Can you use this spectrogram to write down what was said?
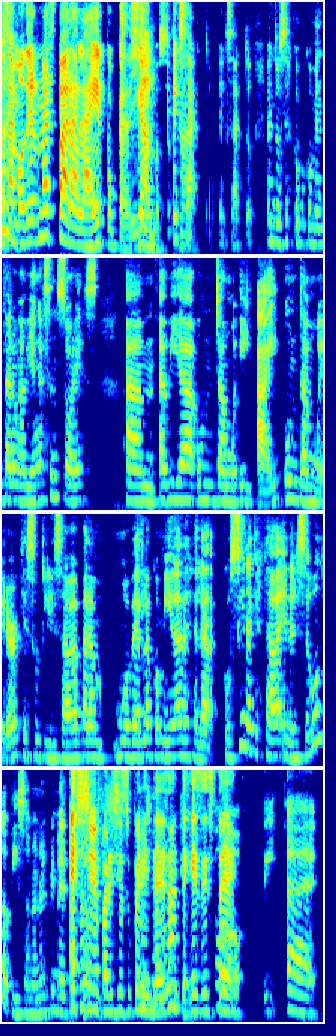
O sea, modernas para la época, Sí, digamos. exacto, exacto. Entonces, como comentaron, habían ascensores, am, había un dumb, y hay un dumbwaiter que se utilizaba para mover la comida desde la cocina que estaba en el segundo piso, no en el primer piso. Eso sí me pareció súper interesante. Es este. Oh, uh,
